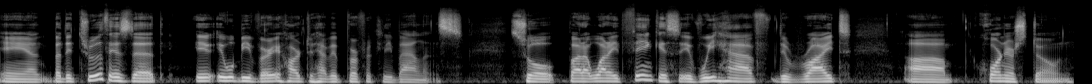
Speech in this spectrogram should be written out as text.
And but the truth is that it, it will be very hard to have it perfectly balanced. So, but what I think is if we have the right um, cornerstone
